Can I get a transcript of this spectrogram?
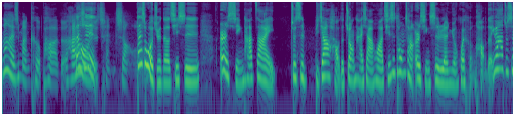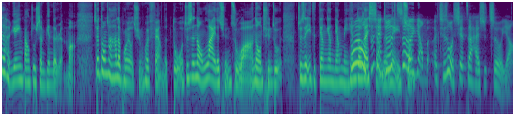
那还是蛮可怕的，还好我是成长了，但是我觉得其实二型他在就是比较好的状态下的话，其实通常二型是人缘会很好的，因为他就是很愿意帮助身边的人嘛，所以通常他的朋友群会非常的多，就是那种赖的群主啊，那种群主就是一直叮叮叮，每天都在想的那一种，是这样，呃，其实我现在还是这样，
